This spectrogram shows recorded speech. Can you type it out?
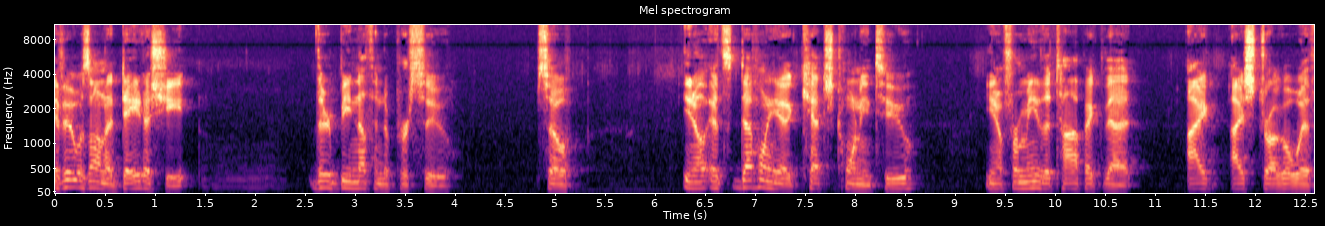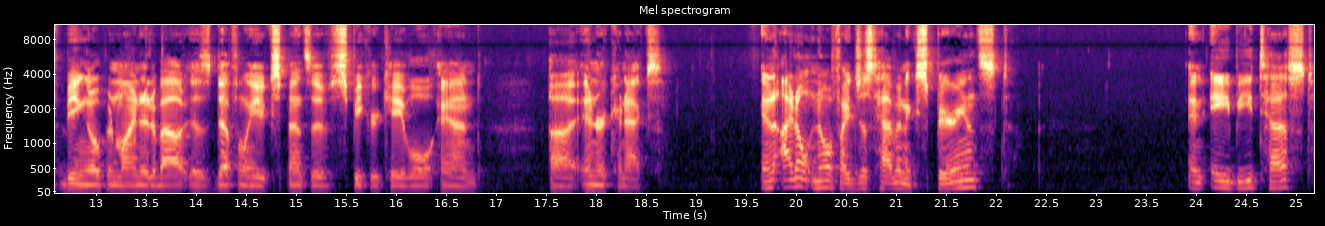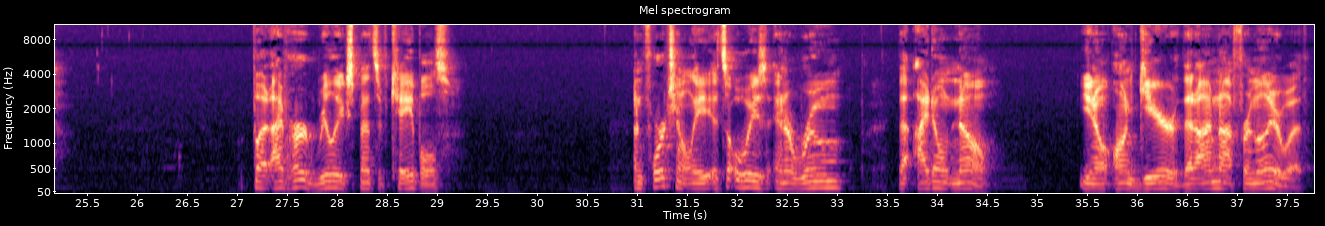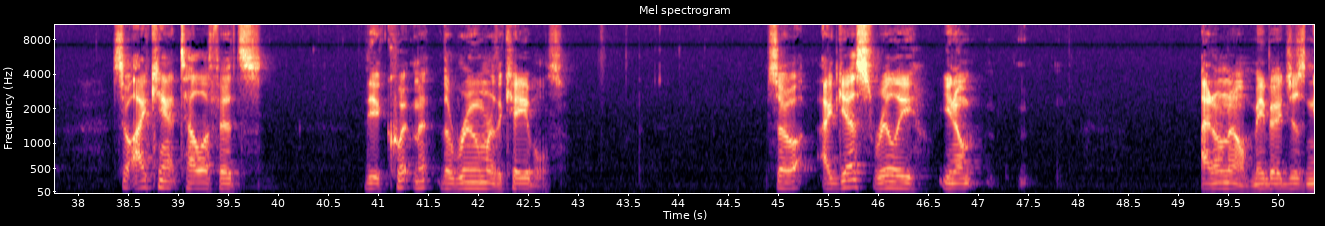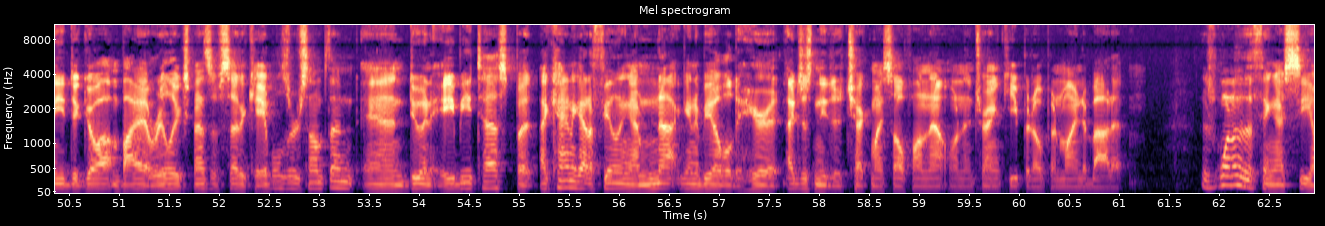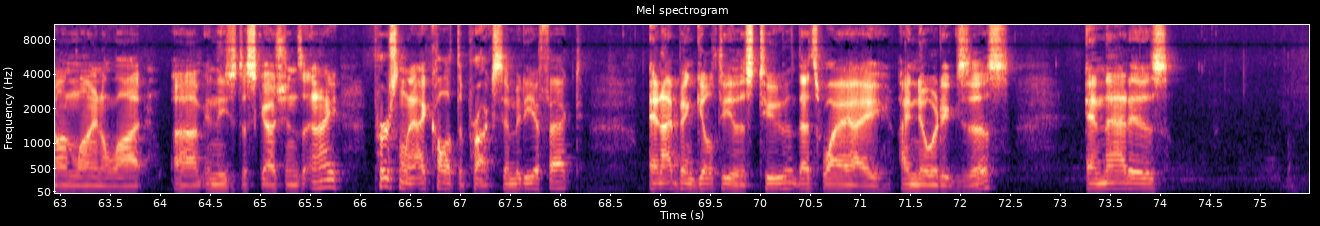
If it was on a data sheet, there'd be nothing to pursue. So, you know, it's definitely a catch 22. You know, for me, the topic that I, I struggle with being open minded about is definitely expensive speaker cable and uh, interconnects. And I don't know if I just haven't experienced an A B test, but I've heard really expensive cables unfortunately, it's always in a room that I don't know, you know, on gear that I'm not familiar with. So I can't tell if it's the equipment, the room, or the cables. So I guess really, you know, I don't know. Maybe I just need to go out and buy a really expensive set of cables or something and do an A B test, but I kind of got a feeling I'm not going to be able to hear it. I just need to check myself on that one and try and keep an open mind about it. There's one other thing I see online a lot um, in these discussions, and I personally I call it the proximity effect, and I've been guilty of this too. That's why I I know it exists, and that is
